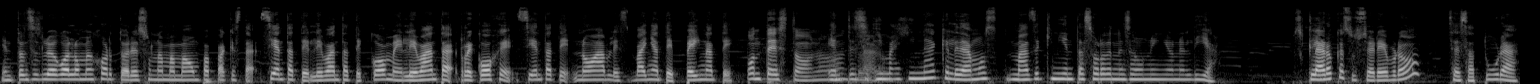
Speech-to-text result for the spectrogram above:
Entonces luego a lo mejor tú eres una mamá o un papá que está, siéntate, levántate, come, levanta, recoge, siéntate, no hables, bañate, peínate. Ponte esto, ¿no? Entonces Claro. imagina que le damos más de 500 órdenes a un niño en el día. Pues claro que su cerebro se satura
